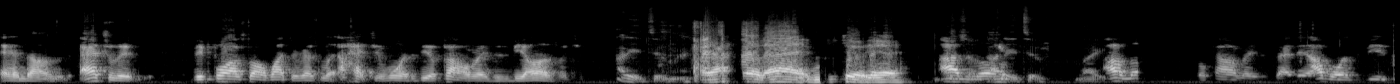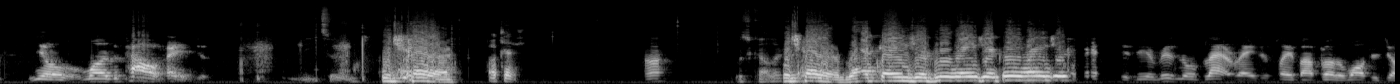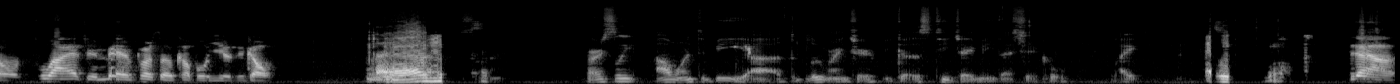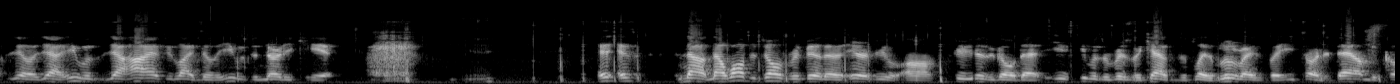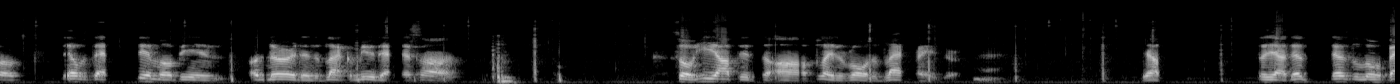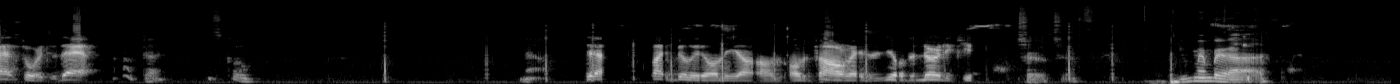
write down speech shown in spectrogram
and um, actually before I started watching wrestling, I actually wanted to be a Power Ranger. To be honest with you, I did too, man. Hey, I feel that. Me too, yeah. I No joke, love, I did too. Like, I love Power Rangers back then. I wanted to be, you know, one of the Power Rangers. Me too. Which color? Okay. Huh? Which color? Which color? Black Ranger, Blue Ranger, Green Ranger? The, the original Black Ranger, played by brother Walter Jones, who I actually met in person a couple of years ago. Nice. Personally, I wanted to be uh, the Blue Ranger because TJ made that shit cool. Like, Yeah, you know, yeah, he was. Yeah, I actually like Billy. He was the nerdy kid. It, it's now now Walter Jones revealed in an interview um, a few years ago that he, he was originally cast to play the Blue Ranger, but he turned it down because there was that stigma of being a nerd in the black community at that time. So he opted to uh, play the role of the Black Ranger. Yeah. Yep. So yeah, there's there's a little backstory to that. okay, that's cool. Now, Like Billy on the um, on the Power Rangers, you know, the nerdy kid. true, true. You remember, uh,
